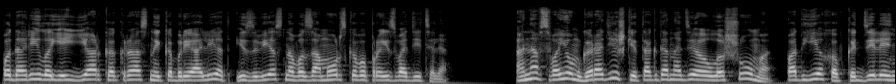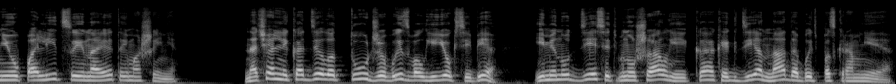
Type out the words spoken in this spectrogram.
Подарила ей ярко-красный кабриолет известного заморского производителя. Она в своем городишке тогда наделала шума, подъехав к отделению полиции на этой машине. Начальник отдела тут же вызвал ее к себе и минут десять внушал ей, как и где надо быть поскромнее.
